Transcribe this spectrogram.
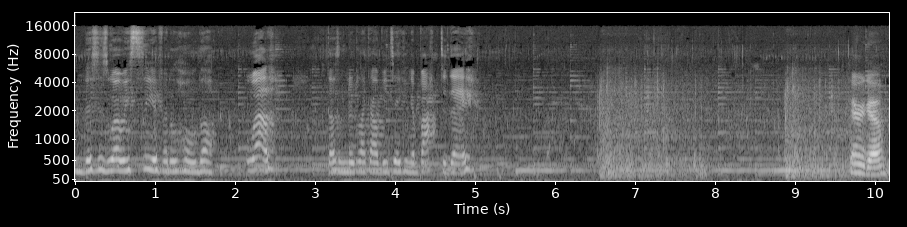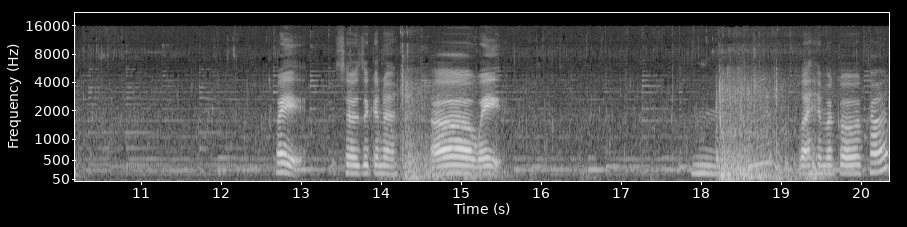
This is where we see if it'll hold up. Well, doesn't look like I'll be taking a bath today. There we go. Wait, so is it gonna... Oh, wait. Hmm. Let him go across?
